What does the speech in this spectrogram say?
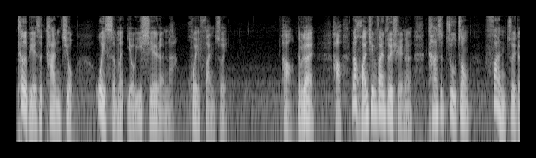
特别是探究为什么有一些人啊会犯罪，好，对不对？好，那环境犯罪学呢？它是注重犯罪的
